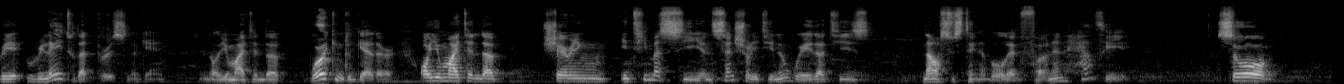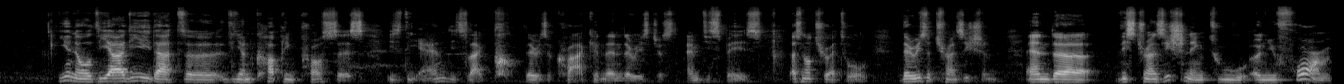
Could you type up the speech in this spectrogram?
re relate to that person again. You know, you might end up working together, or you might end up sharing intimacy and sensuality in a way that is now sustainable and fun and healthy. So, you know, the idea that uh, the uncoupling process is the end, it's like poof, there is a crack and then there is just empty space. That's not true at all. There is a transition. And uh, this transitioning to a new form,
